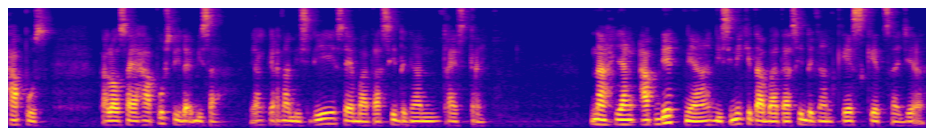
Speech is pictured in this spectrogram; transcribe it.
hapus. Kalau saya hapus tidak bisa ya karena di sini saya batasi dengan trace Nah, yang update-nya di sini kita batasi dengan cascade saja.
